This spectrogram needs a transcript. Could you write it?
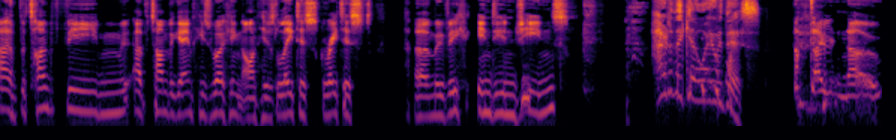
at the time of the at the time of the game. He's working on his latest greatest uh, movie, Indian Jeans. How do they get away with this? I don't know.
